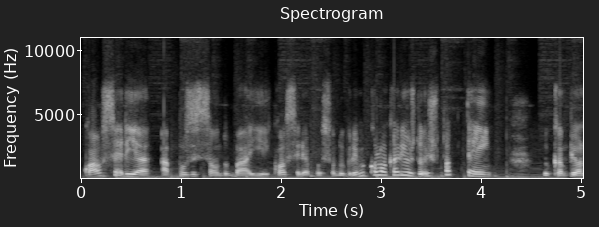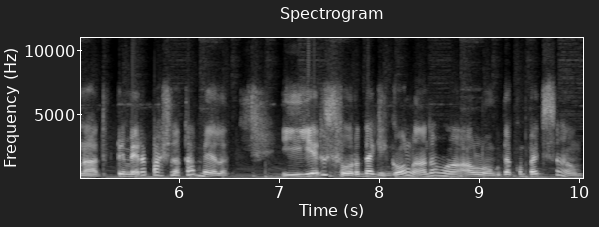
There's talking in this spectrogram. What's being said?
qual seria a posição do Bahia e qual seria a posição do Grêmio, eu colocaria os dois no top 10 do campeonato, primeira parte da tabela. E eles foram degringolando ao, ao longo da competição,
